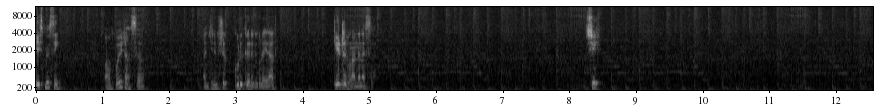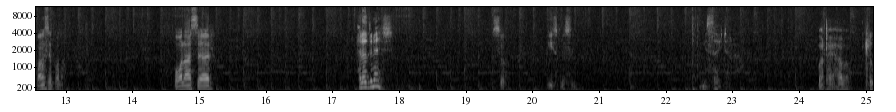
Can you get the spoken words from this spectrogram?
is missing அவன் போயிட்டான் சார் அஞ்சு நிமிஷம் கொடுக்கறதுக்குள்ள ஏதாவது கேட்டிருக்கலாம் தானே சார் ஷி வாங்க சார் போகலாம் போகலாம் sir hello Dinesh so is missing miss ஆயிட்டானா? But I have a clue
